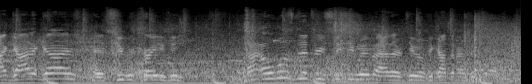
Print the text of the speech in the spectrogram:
I got it, guys. It's super crazy. I almost did a 360 whip out of there, too, if you got on video.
